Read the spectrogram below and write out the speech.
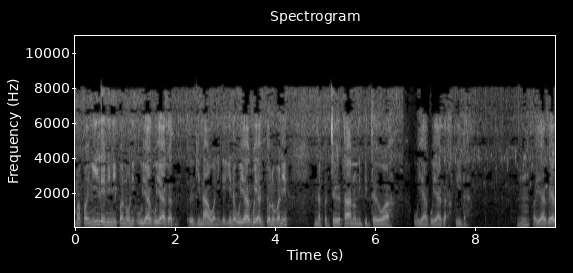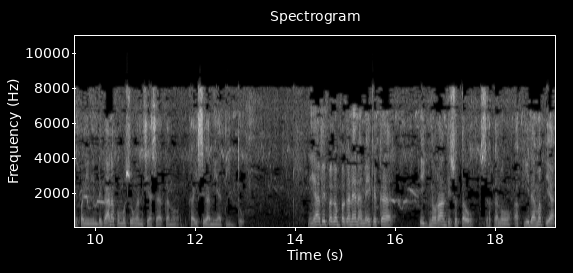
mapangile ni panoni uyago yaga uh, ginawa ni gina uyago yag tono bani na pagcertano ni pitawa uyago yaga akida. Hmm? Uyago yag paninindagana pumusungan siya sa kano ka islamiya tidto na yabe pagampaganana may ka ignorante su tau sa kano akida mapya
